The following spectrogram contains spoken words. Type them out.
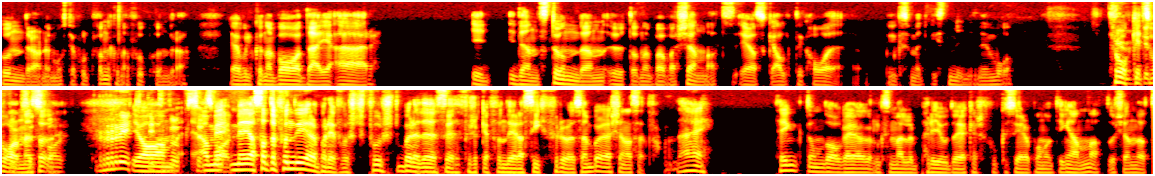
100, nu måste jag fortfarande kunna få upp 100. Jag vill kunna vara där jag är i, i den stunden utan att behöva känna att jag ska alltid ha liksom ett visst miniminivå. Tråkigt svar, men så... svar. Riktigt Ja, men- vuxet ja svar. men, men jag satt och funderade på det först. Först började jag försöka fundera siffror och sen började jag känna så här, fan, nej. Tänk de dagar jag liksom, eller perioder jag kanske fokuserar på någonting annat och kände att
